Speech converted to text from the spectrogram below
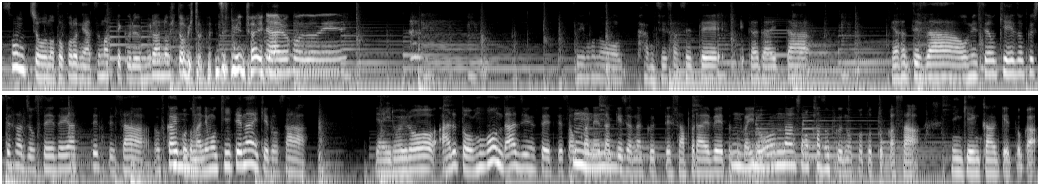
う村長のところに集まってくる村の人々たちみたいななるほどね。そういうものを感じさせていただいたいやだってさお店を継続してさ女性でやってってさ深いこと何も聞いてないけどさ、いやいろいろあると思うんだ人生ってさお金だけじゃなくってさ、プライベートとかうんいろんなその家族のこととかさ人間関係とか。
